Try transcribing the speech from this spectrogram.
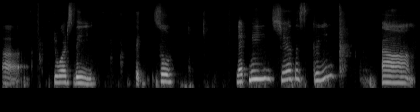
uh, towards the thing. So let me share the screen. Um,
